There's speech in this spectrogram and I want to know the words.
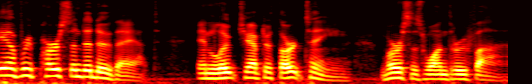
every person to do that in Luke chapter 13, verses 1 through 5.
